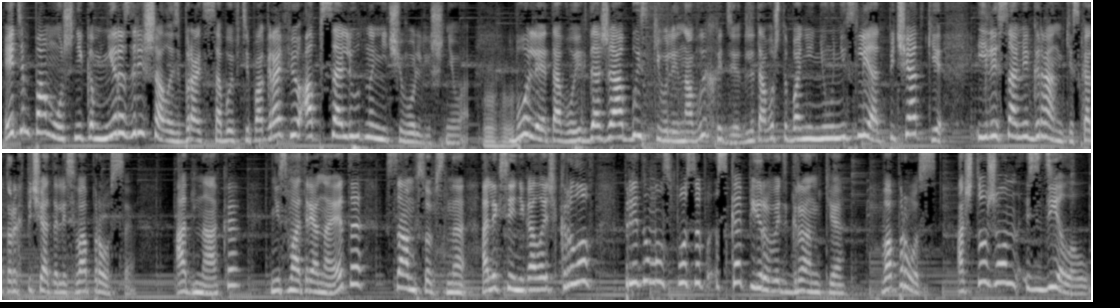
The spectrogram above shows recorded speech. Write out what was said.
Этим помощникам не разрешалось брать с собой в типографию абсолютно ничего лишнего. Более того, их даже обыскивали на выходе для того, чтобы они не унесли отпечатки или сами гранки, с которых печатались вопросы. Однако, несмотря на это, сам, собственно, Алексей Николаевич Крылов придумал способ скопировать гранки. Вопрос, а что же он сделал?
